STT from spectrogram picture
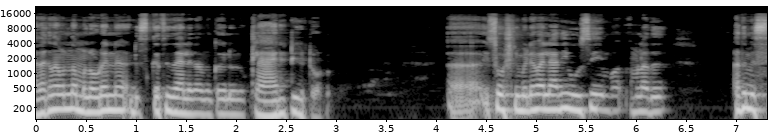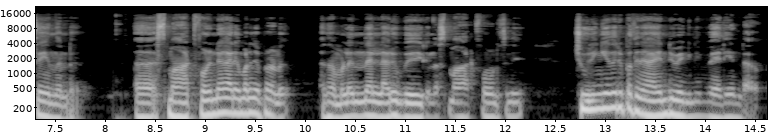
അതൊക്കെ നമ്മൾ നമ്മളോട് തന്നെ ഡിസ്കസ് ചെയ്താലേ നമുക്ക് അതിനൊരു ക്ലാരിറ്റി കിട്ടുള്ളൂ ഈ സോഷ്യൽ മീഡിയ വല്ലാതെ യൂസ് ചെയ്യുമ്പോൾ നമ്മളത് അത് മിസ് ചെയ്യുന്നുണ്ട്. സ്മാർട്ട് ഫോണിന്റെ കാര്യം പറഞ്ഞപ്പോഴാണ് നമ്മൾ ഇന്ന് എല്ലാവരും ഉപയോഗിക്കുന്ന സ്മാർട്ട് ഫോൺസിന് ചുരുങ്ങിയതൊരു പതിനായിരം രൂപയെങ്കിലും വിലയുണ്ടാകും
